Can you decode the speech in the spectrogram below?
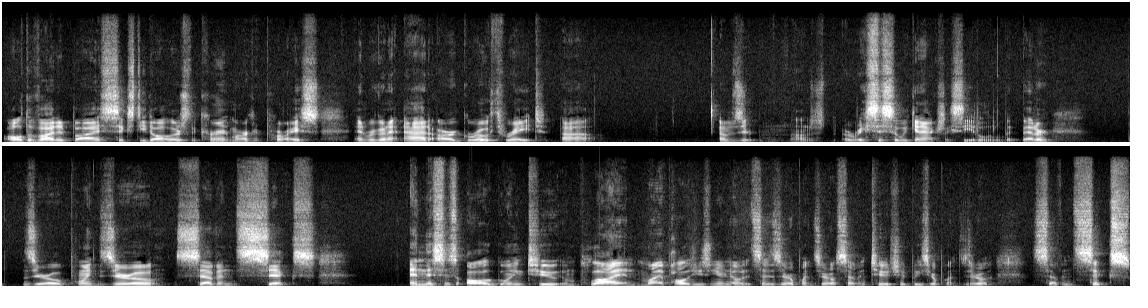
all divided by $60, the current market price, and we're going to add our growth rate uh, of zero. I'll just erase this so we can actually see it a little bit better. 0.076. And this is all going to imply, and my apologies in your note, it says 0.072, it should be 0.076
